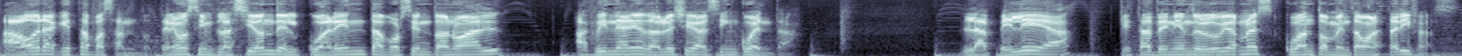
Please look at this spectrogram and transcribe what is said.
Ahora, ¿qué está pasando? Tenemos inflación del 40% anual, a fin de año tal vez llega al 50%. La pelea que está teniendo el gobierno es cuánto aumentamos las tarifas.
